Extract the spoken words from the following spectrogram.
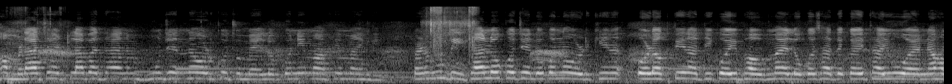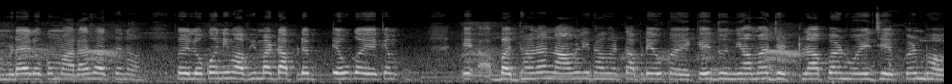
હમણાં જેટલા બધા હું જેમને ઓળખું છું મેં એ લોકોની માફી માંગી. પણ હું બીજા લોકો જે લોકોને ઓળખી ઓળખતી નથી કોઈ ભાવમાં એ લોકો સાથે કંઈ થયું હોય અને હમણાં એ લોકો મારા સાથે ના તો એ લોકોની માફી માટે આપણે એવું કહીએ કે એ બધાના નામ લીધા કરતાં આપણે એવું કહીએ કે દુનિયામાં જેટલા પણ હોય જે પણ ભાવ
